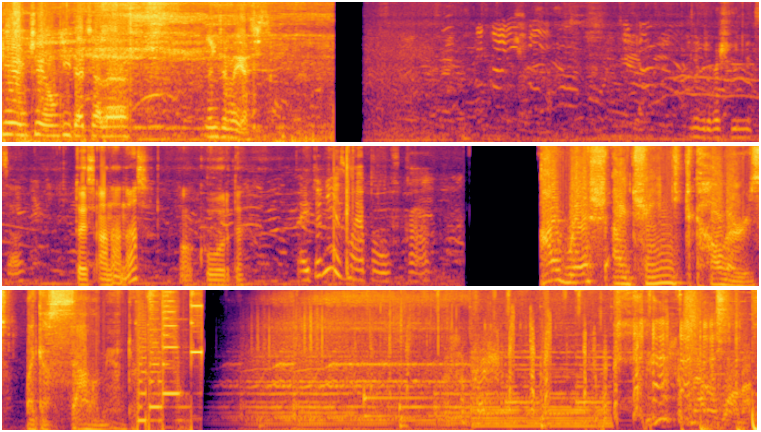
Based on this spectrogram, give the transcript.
Nie wiem, czy ją widać, ale będziemy jeść. Nagrywasz filmik, co? To jest ananas? O kurde. Ej, to nie jest moja połówka. I wish I changed colors like a salamander.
